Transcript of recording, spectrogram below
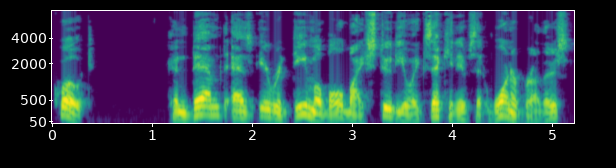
quote, condemned as irredeemable by studio executives at Warner Brothers,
